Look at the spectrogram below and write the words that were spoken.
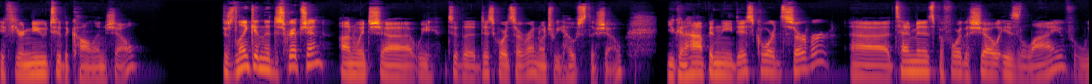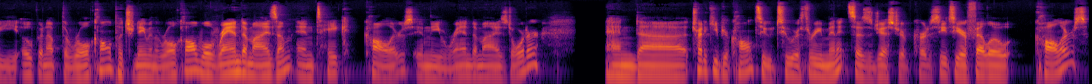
if you're new to the Call-In Show, there's a link in the description on which uh, we to the Discord server on which we host the show. You can hop in the Discord server. Uh, Ten minutes before the show is live, we open up the roll call. Put your name in the roll call. We'll randomize them and take callers in the randomized order, and uh, try to keep your call to two or three minutes as a gesture of courtesy to your fellow callers.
